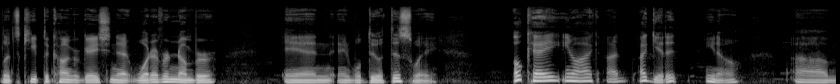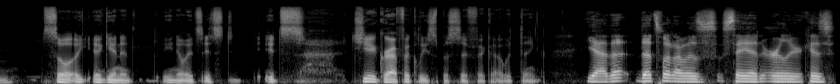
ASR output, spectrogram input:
let's keep the congregation at whatever number, and and we'll do it this way. Okay, you know I I, I get it. You know, um, so again, it you know it's it's it's geographically specific. I would think. Yeah, that that's what I was saying earlier because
